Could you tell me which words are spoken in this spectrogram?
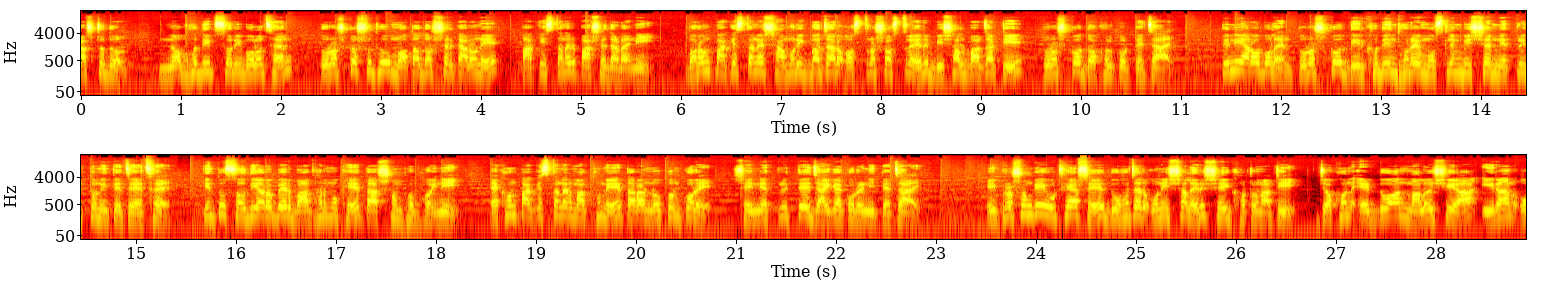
রাষ্ট্রদূত নভদীপ সরি বলেছেন, তুরস্ক শুধু মতাদর্শের কারণে পাকিস্তানের পাশে দাঁড়ায়নি, বরং পাকিস্তানের সামরিক বাজার অস্ত্রশস্ত্রের বিশাল বাজারটি তুরস্ক দখল করতে চায়। তিনি আরও বলেন, তুরস্ক দীর্ঘদিন ধরে মুসলিম বিশ্বের নেতৃত্ব নিতে চেয়েছে, কিন্তু সৌদি আরবের বাধার মুখে তা সম্ভব হয়নি। এখন পাকিস্তানের মাধ্যমে তারা নতুন করে সেই নেতৃত্বে জায়গা করে নিতে চায়। এই প্রসঙ্গে উঠে আসে দু হাজার উনিশ সালের সেই ঘটনাটি, যখন এরদোয়ান মালয়েশিয়া, ইরান ও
